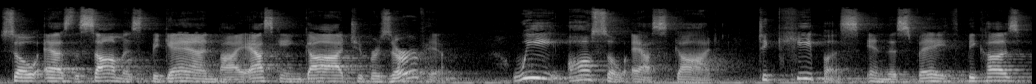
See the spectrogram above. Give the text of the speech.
So, as the psalmist began by asking God to preserve him, we also ask God to keep us in this faith because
